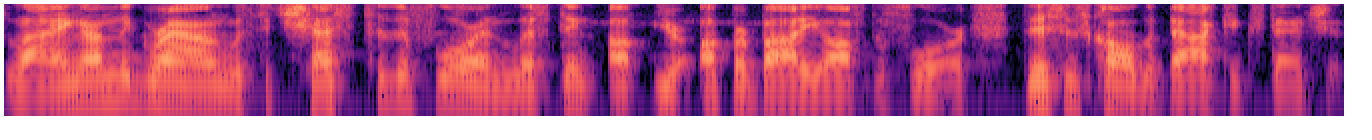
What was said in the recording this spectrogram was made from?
lying on the ground with the chest to the floor and lifting up your upper body off the floor. This is called the back extension,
